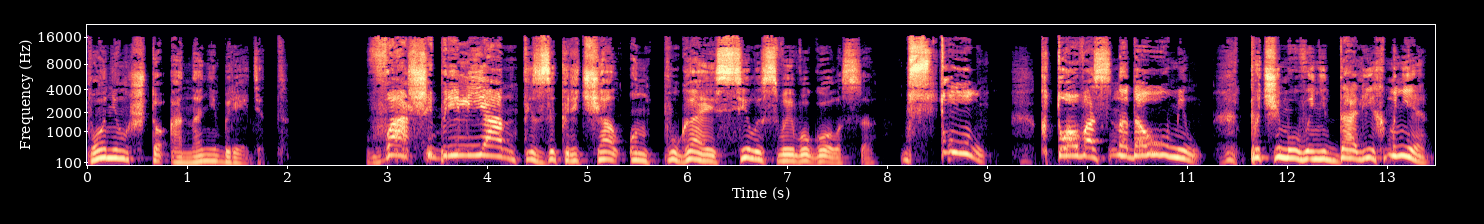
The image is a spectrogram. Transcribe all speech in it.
понял, что она не бредит. «Ваши бриллианты!» — закричал он, пугая силы своего голоса. стул! Кто вас надоумил? Почему вы не дали их мне?»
